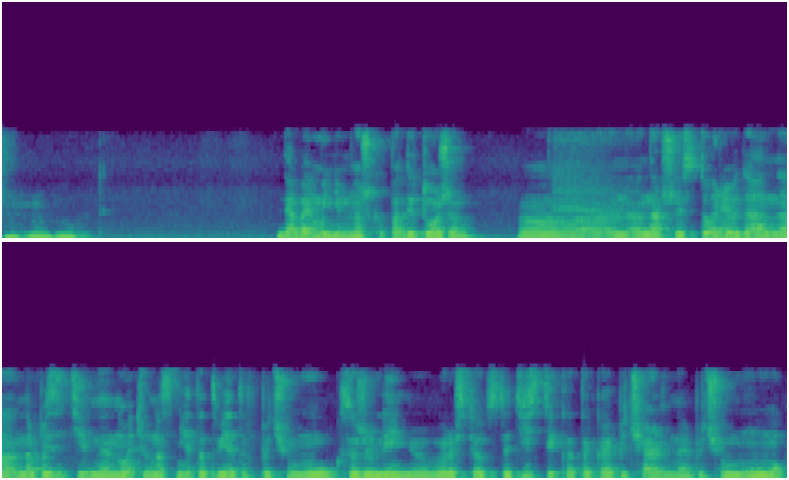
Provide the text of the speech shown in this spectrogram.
Вот. Давай мы немножко подытожим э, нашу историю да, на, на позитивной ноте. У нас нет ответов, почему, к сожалению, растет статистика такая печальная, почему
